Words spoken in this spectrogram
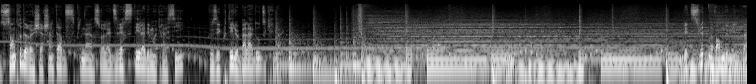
Du Centre de recherche interdisciplinaire sur la diversité et la démocratie, vous écoutez le balado du CRIDAC. Le 18 novembre 2020,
